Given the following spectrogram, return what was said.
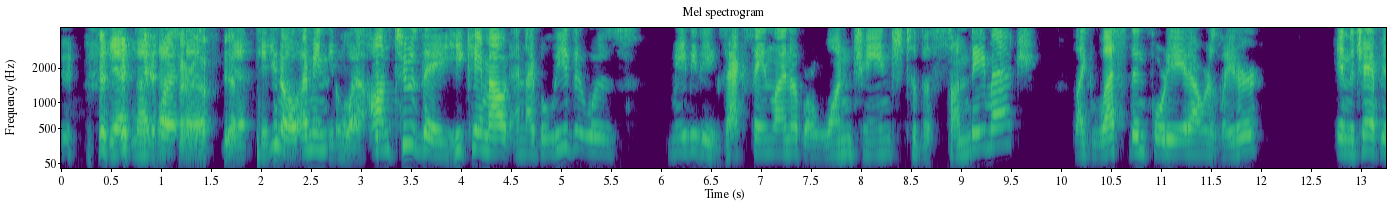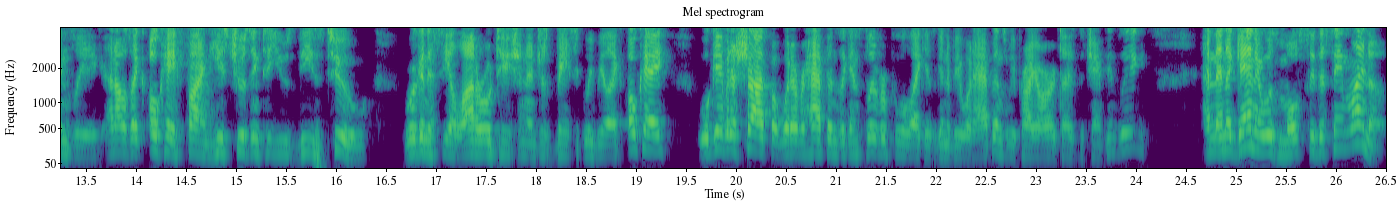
Yeah, no, that's fair fair. enough, yeah. Yep, you know, I mean, keep him alive. on Tuesday he came out, and I believe it was maybe the exact same lineup or one change to the Sunday match, like less than 48 hours later in the Champions League. And I was like, okay, fine. He's choosing to use these two. We're going to see a lot of rotation and just basically be like, okay, we'll give it a shot, but whatever happens against Liverpool, like, is going to be what happens. We prioritize the Champions League. And then again, it was mostly the same lineup.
